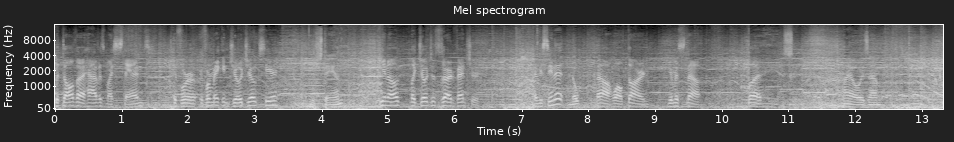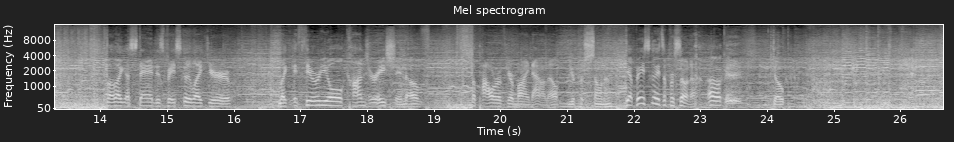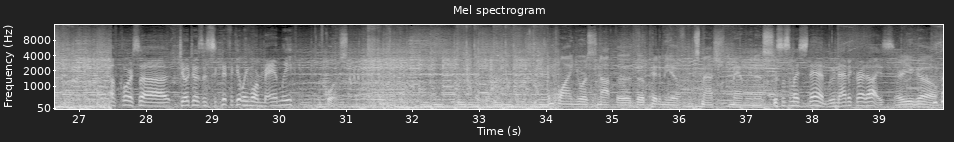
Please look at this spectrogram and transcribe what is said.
the doll that I have is my stand. If we're if we're making Joe jokes here, Your stand? you know, like JoJo's Bizarre Adventure. Have you seen it? Nope. Oh well, darn, you're missing out. But I always am. but like a stand is basically like your like ethereal conjuration of the power of your mind. I don't know. Your persona. Yeah, basically it's a persona. Oh, okay. Dope. Of course, uh, JoJo's is significantly more manly. Of course. Implying yours is not the, the epitome of Smash manliness. This is my stand, lunatic red eyes. There you go.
